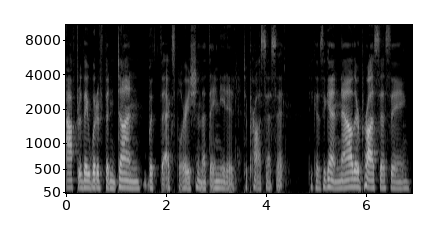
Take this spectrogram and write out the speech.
after they would have been done with the exploration that they needed to process it. Because again, now they're processing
